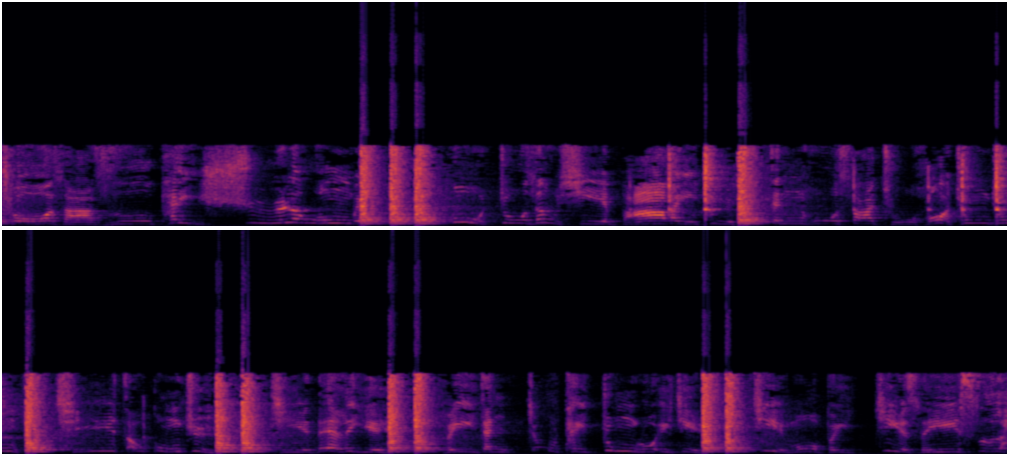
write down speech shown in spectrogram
敲杀日腿虚了红眉，我脚手写八位句，真火杀出好冲冲，七走公主，接待了也，为人脚腿中落一截，芥末被接谁死了？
